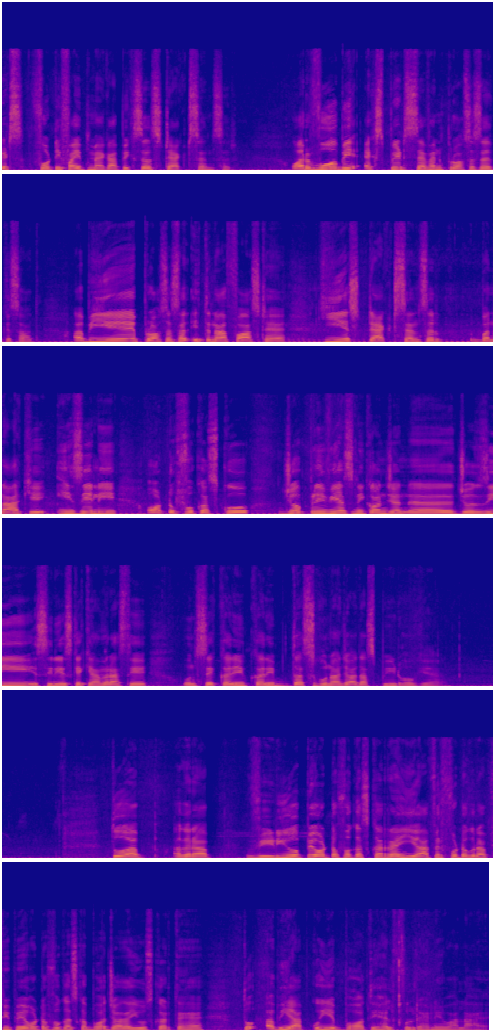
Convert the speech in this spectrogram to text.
इट्स 45 मेगापिक्सल स्टैक्ड सेंसर और वो भी एक्सपीड सेवन प्रोसेसर के साथ। अब ये प्रोसेसर इतना फास्ट है कि ये स्टैक्ट सेंसर बना के इजीली ऑटो फोकस को जो प्रीवियस निकॉन जन जो जी सीरीज़ के कैमरास थे, उनसे करीब करीब दस गुना ज़्यादा स्पीड हो गया। तो अब अगर आप वीडियो पे ऑटो फोकस कर रहे हैं या फिर फोटोग्राफी पे ऑटो फोकस का बहुत ज़्यादा यूज़ करते हैं तो अभी आपको ये बहुत ही हेल्पफुल रहने वाला है।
